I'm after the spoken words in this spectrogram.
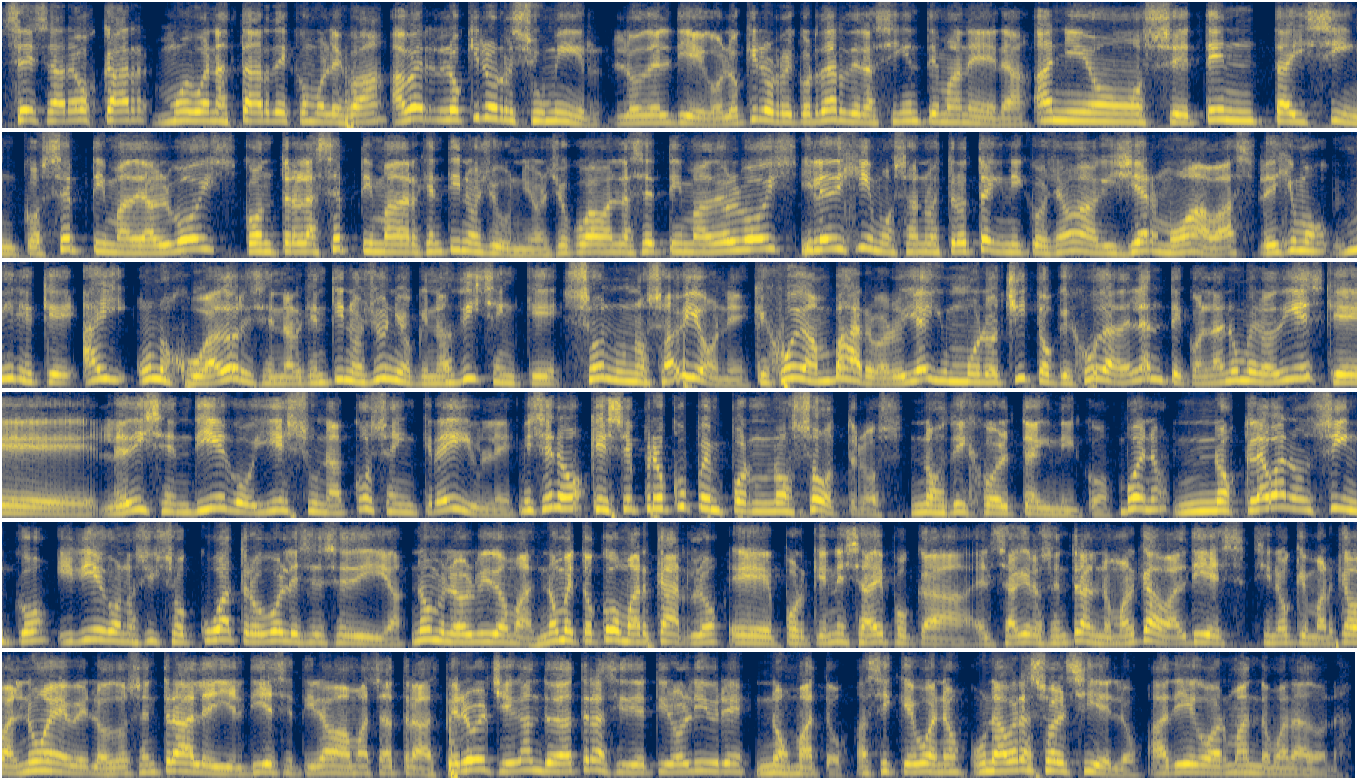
César, Oscar, muy buenas tardes, ¿cómo les va? A ver, lo quiero resumir, lo del Diego, lo quiero recordar de la siguiente manera. Año 75, séptima de All Boys contra la séptima de Argentinos Juniors. Yo jugaba en la séptima de All Boys y le dijimos a nuestro técnico, llamado Guillermo Abas, le dijimos, mire que hay unos jugadores en Argentinos Juniors que nos dicen que son unos aviones, que juegan bárbaro y hay un morochito que juega adelante con la número 10 que le dicen Diego y es una cosa increíble increíble. Me dice, no, que se preocupen por nosotros, nos dijo el técnico. Bueno, nos clavaron cinco y Diego nos hizo cuatro goles ese día. No me lo olvido más. No me tocó marcarlo, eh, porque en esa época el zaguero central no marcaba al 10, sino que marcaba al 9, los dos centrales, y el 10 se tiraba más atrás. Pero él llegando de atrás y de tiro libre nos mató. Así que bueno, un abrazo al cielo a Diego Armando Maradona.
